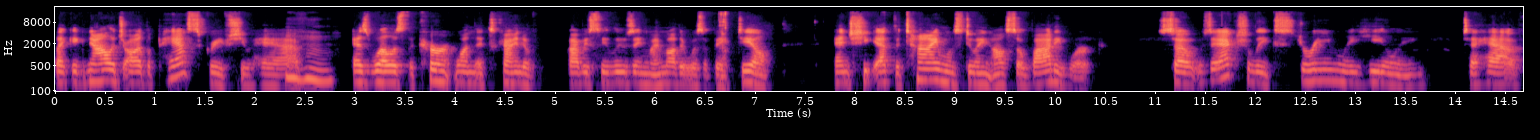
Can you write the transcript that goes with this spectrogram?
like acknowledge all the past griefs you have, Mhm. as well as the current one that's kind of obviously losing my mother was a big deal. And she at the time was doing also body work. So it was actually extremely healing to have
